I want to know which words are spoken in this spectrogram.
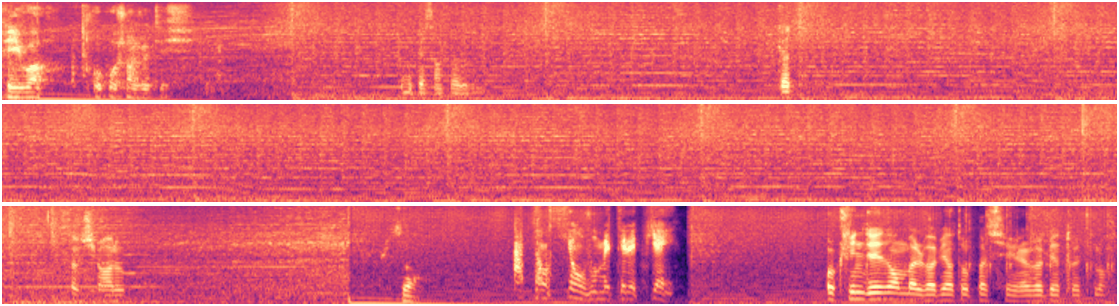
Crivoire, au prochain jeté. On dépasse un peu. 4. Attention, vous mettez les pieds. Au clean des jambes, elle va bientôt passer, elle va bientôt être morte.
